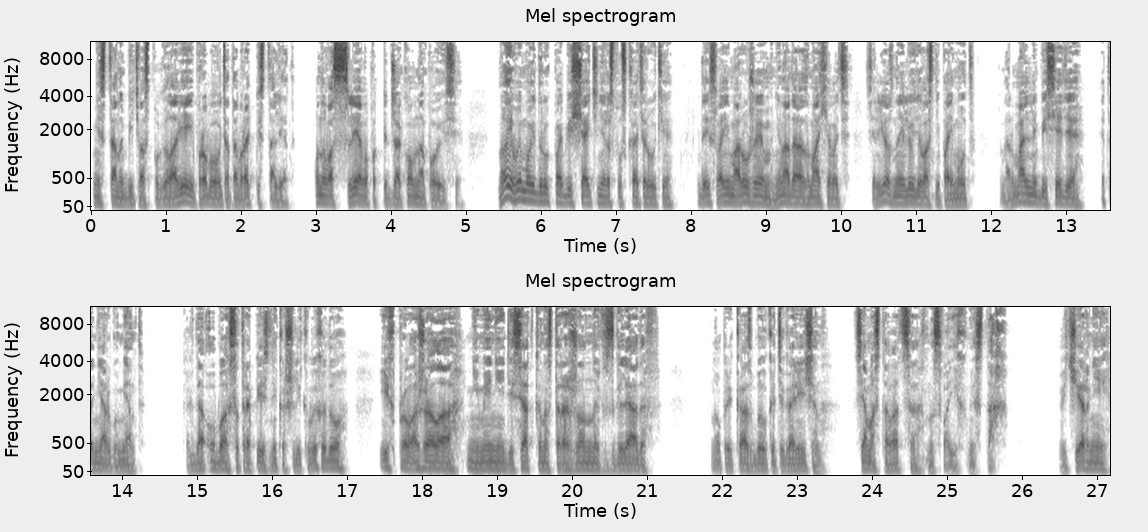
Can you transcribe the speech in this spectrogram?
не стану бить вас по голове и пробовать отобрать пистолет. Он у вас слева под пиджаком на поясе. Но и вы, мой друг, пообещайте не распускать руки. Да и своим оружием не надо размахивать. Серьезные люди вас не поймут. В нормальной беседе это не аргумент. Когда оба сотрапезника шли к выходу, их провожало не менее десятка настороженных взглядов. Но приказ был категоричен — всем оставаться на своих местах. Вечерний,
